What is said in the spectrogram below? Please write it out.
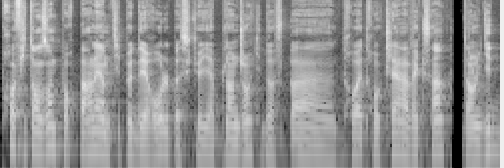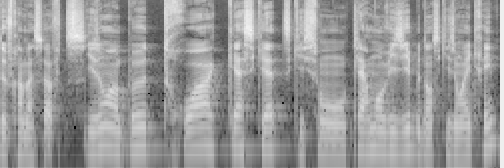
Profitons-en pour parler un petit peu des rôles parce qu'il y a plein de gens qui doivent pas euh, trop être au clair avec ça. Dans le guide de Framasoft, ils ont un peu trois casquettes qui sont clairement visibles dans ce qu'ils ont écrit.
